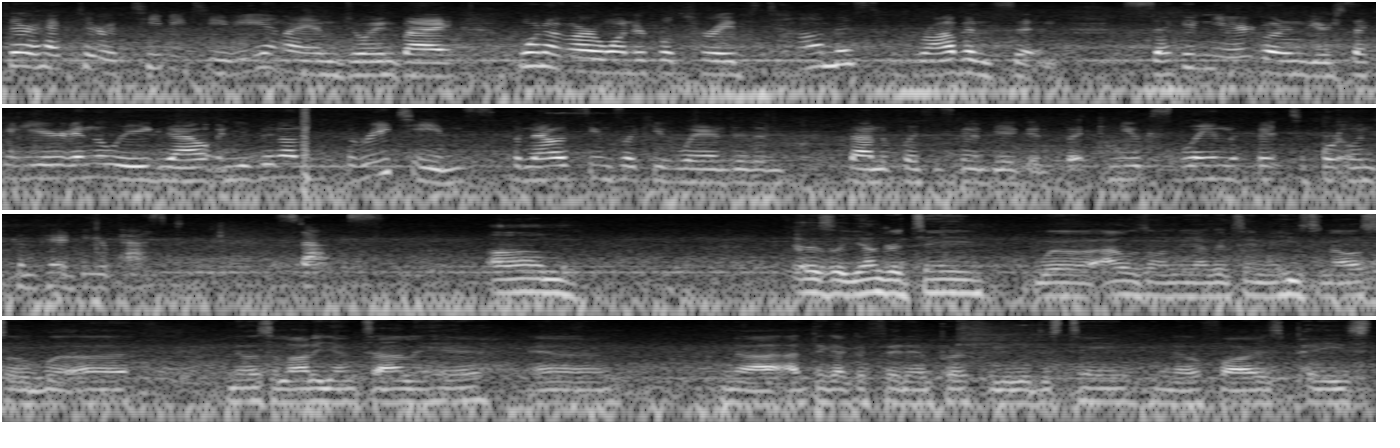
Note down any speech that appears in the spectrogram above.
Sarah Hecht with TBTV, and I am joined by one of our wonderful trades, Thomas Robinson. Second year, going into your second year in the league now, and you've been on three teams, but now it seems like you've landed and found a place that's going to be a good fit. Can you explain the fit to Portland compared to your past stops? Um, as a younger team, well, I was on the younger team in Houston also, but uh, you know, it's a lot of young talent here, and you know, I, I think I could fit in perfectly with this team. You know, as far as pace,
